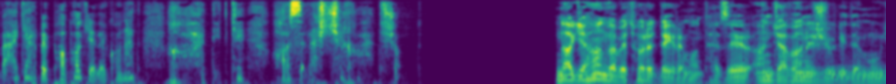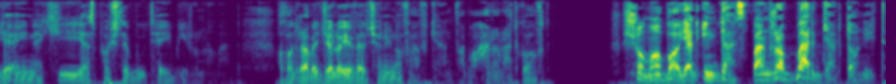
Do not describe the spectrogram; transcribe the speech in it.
و اگر به پاپا گله کند خواهد دید که حاصلش چه خواهد شد. ناگهان و به طور غیرمنتظر آن جوان ژولید موی عینکی از پشت بوتهای بیرون آمد. خود را به جلوی ولچنینوف افکند و با حرارت گفت شما باید این دستبند را برگردانید.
